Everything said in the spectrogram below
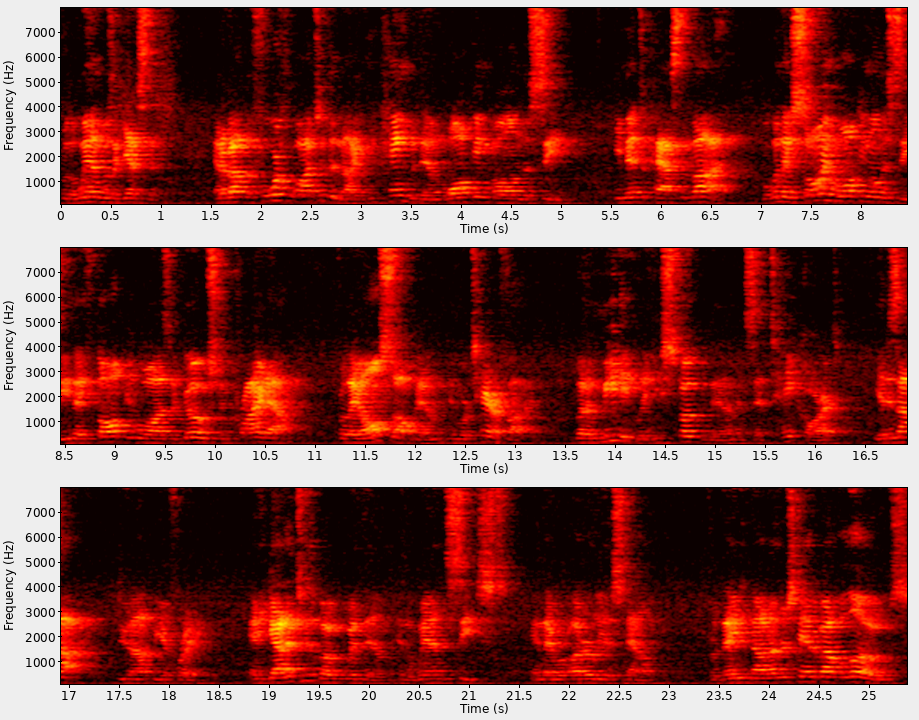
for the wind was against them. And about the fourth watch of the night, he came to them walking on the sea. He meant to pass them by. But when they saw him walking on the sea, they thought it was a ghost and cried out. For they all saw him and were terrified. But immediately he spoke to them and said, Take heart, it is I. Do not be afraid. And he got into the boat with them, and the wind ceased, and they were utterly astounded. For they did not understand about the loaves,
